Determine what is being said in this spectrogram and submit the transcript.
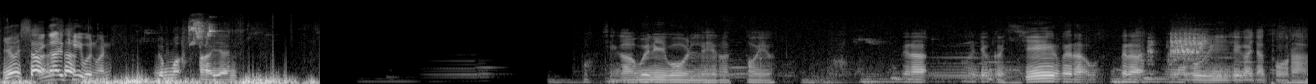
Ya, sak. Tinggal sak. ki man man. Demak ayan. Oh, sehingga beli boleh roto ya. Pera aja genjir pera pera mau beli dia kaca tora.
